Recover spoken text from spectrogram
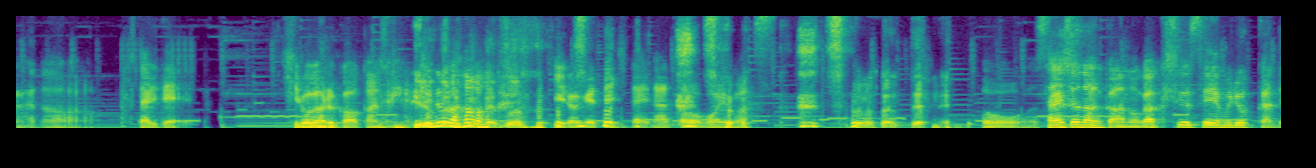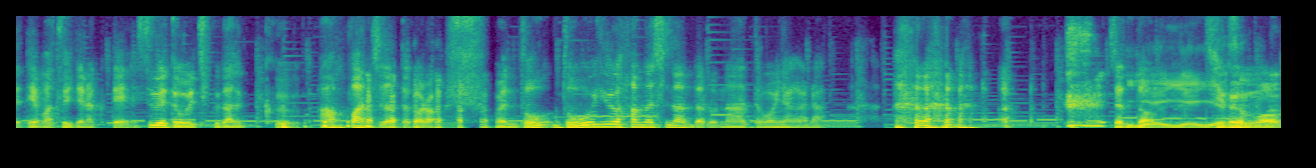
あの、二人で広がるかわかんないけど、広げていきたいなと思います。そうなんだよね。そう最初なんかあの学習性無力感ってテーマついてなくて、すべてを打ち砕くアンパンチだったから、これどどういう話なんだろうなって思いながら、ちょっいとやいやいや、自分も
